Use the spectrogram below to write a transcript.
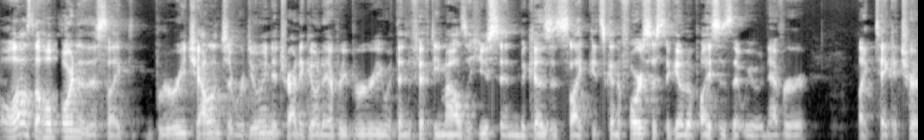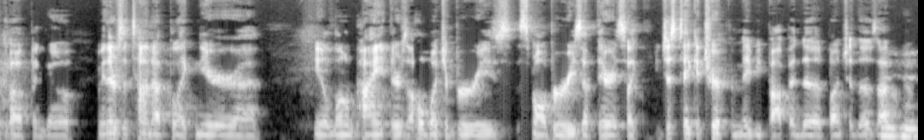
well, that was the whole point of this like brewery challenge that we're doing to try to go to every brewery within 50 miles of Houston because it's like it's going to force us to go to places that we would never like take a trip up and go. I mean, there's a ton up like near uh, you know Lone Pint. There's a whole bunch of breweries, small breweries up there. It's like just take a trip and maybe pop into a bunch of those. Mm-hmm.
